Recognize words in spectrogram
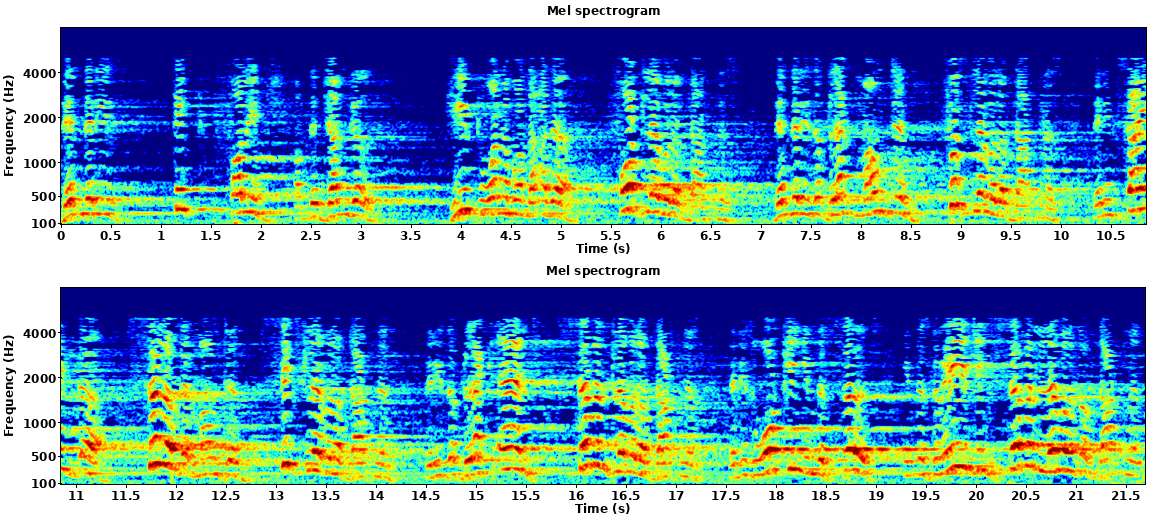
Then there is thick foliage of the jungle, heaped one upon the other, fourth level of darkness. Then there is a black mountain, fifth level of darkness. Then inside the sill of that mountain, sixth level of darkness. There is a black ant, seventh level of darkness, that is walking in the cells, in this raging seven levels of darkness.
